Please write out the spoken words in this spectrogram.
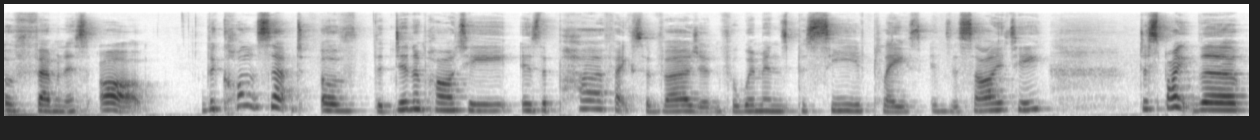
of feminist art. The concept of the dinner party is the perfect subversion for women's perceived place in society. Despite the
